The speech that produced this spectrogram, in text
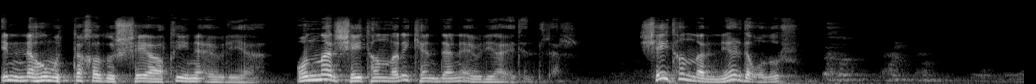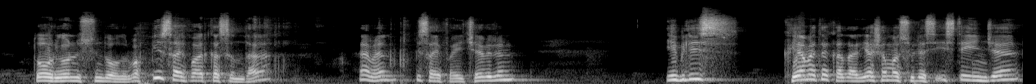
İnnehum ittehadu şeyatine evliya. Onlar şeytanları kendilerine evliya edindiler. Şeytanlar nerede olur? Doğru yolun üstünde olur. Bak bir sayfa arkasında hemen bir sayfayı çevirin. İblis kıyamete kadar yaşama süresi isteyince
